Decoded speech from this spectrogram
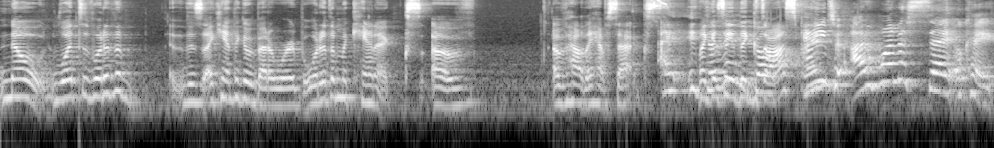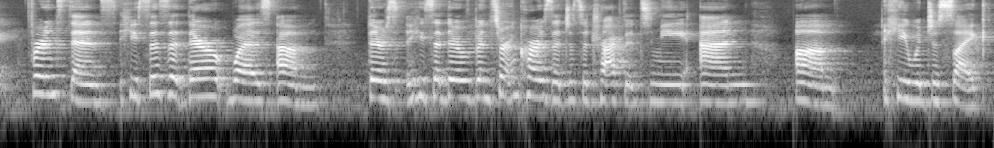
no, what's what are the this? I can't think of a better word, but what are the mechanics of of how they have sex? I, it like is it the exhaust pipe? into- I want to say, okay, for instance, he says that there was, um, there's, he said there have been certain cars that just attracted to me, and um, he would just like,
